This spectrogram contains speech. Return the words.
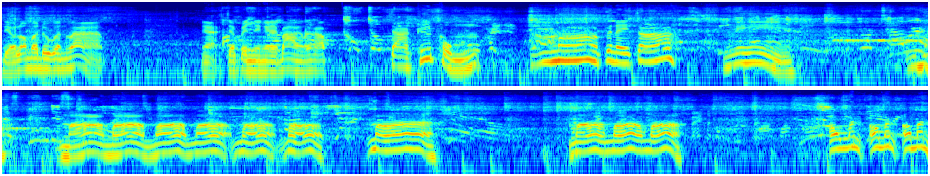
เดี๋ยวเรามาดูกันว่าเนี่ยจะเป็นยังไงบ้างนะครับ จากที่ผมมาไปไหนจ้านี่มามามามามามามามามามา เอามัน เอามัน เอามัน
